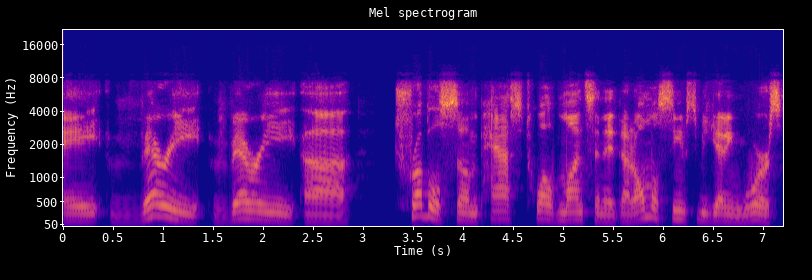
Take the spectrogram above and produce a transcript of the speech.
a very, very uh, troublesome past 12 months, and it, it almost seems to be getting worse.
